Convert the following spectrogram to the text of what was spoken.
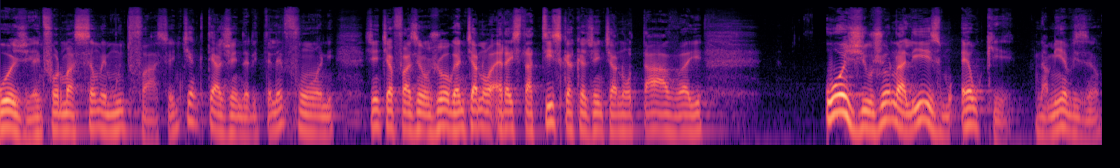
hoje a informação é muito fácil. A gente tinha que ter agenda de telefone, a gente ia fazer um jogo, a gente era a estatística que a gente anotava. E... Hoje o jornalismo é o quê? Na minha visão,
